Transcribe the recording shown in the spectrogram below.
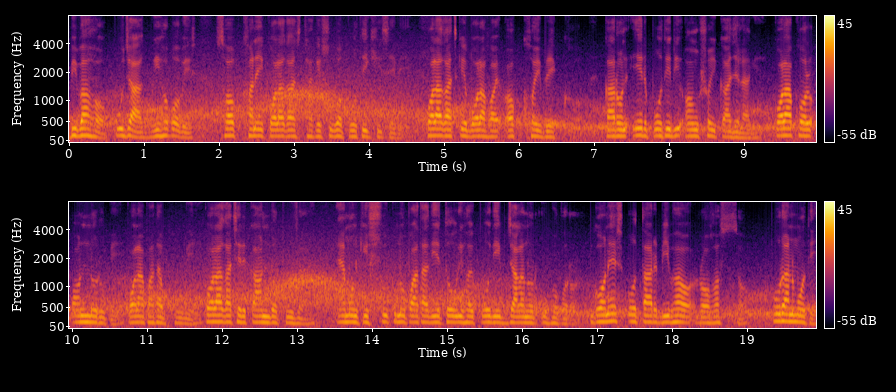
বিবাহ, পূজা, গৃহপ্রবেশ, সবখানেই কলা গাছ থাকে শুভ প্রতীক হিসেবে। কলা গাছকে বলা হয় অক্ষয় বৃক্ষ। কারণ এর প্রতিটি অংশই কাজে লাগে। কলাফল অন্যরূপে কলা পাতা ভুবে কলা গাছের কাণ্ড পূজা, এমনকি শুকনো পাতা দিয়ে তৈরি হয় প্রদীপ জ্বালানোর উপকরণ। গণেশ ও তার বিবাহ রহস্য। পুরাণ মতে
